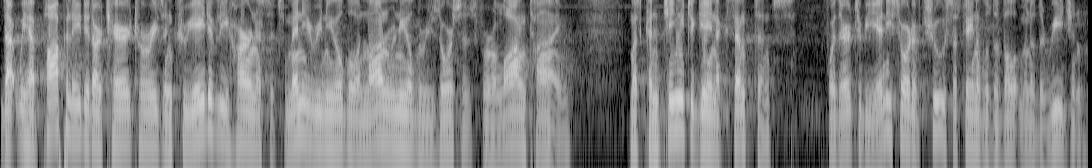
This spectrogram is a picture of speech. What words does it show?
That we have populated our territories and creatively harnessed its many renewable and non renewable resources for a long time must continue to gain acceptance for there to be any sort of true sustainable development of the region.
